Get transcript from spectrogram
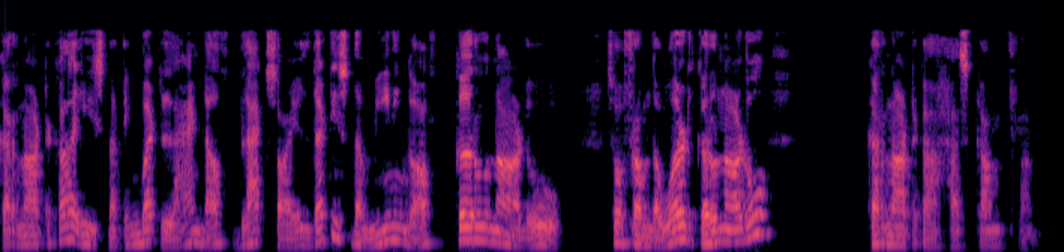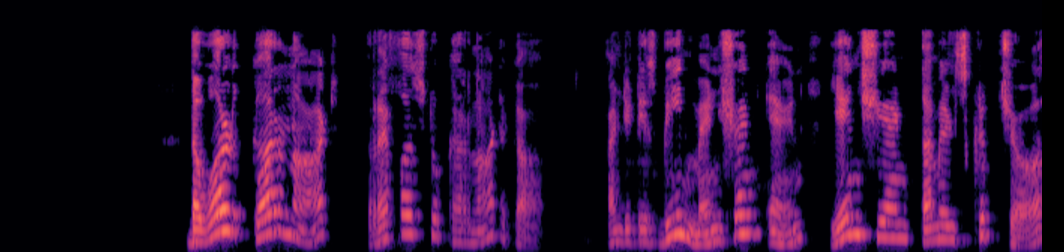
Karnataka is nothing but land of black soil. That is the meaning of Karunadu. So from the word Karunadu, Karnataka has come from. The word Karnat refers to Karnataka and it is been mentioned in ancient Tamil scripture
